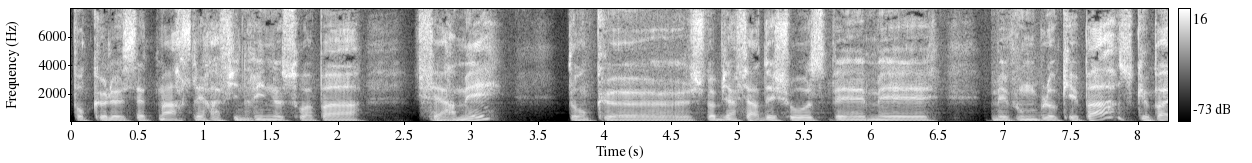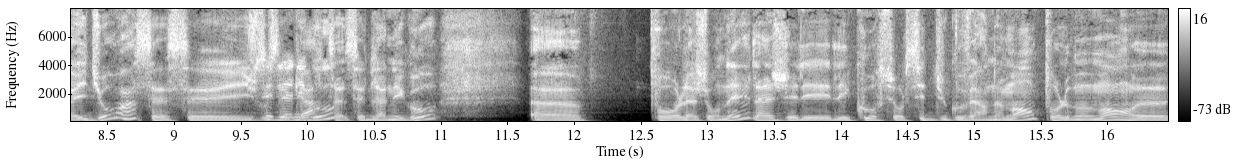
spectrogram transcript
pour que le 7 mars, les raffineries ne soient pas fermées. Donc, euh, je veux bien faire des choses, mais, mais, mais vous me bloquez pas, ce qui est pas idiot, hein, c'est, c'est, il joue C'est de la négo. cartes, c'est de la négo. Euh, pour la journée, là, j'ai les, les cours sur le site du gouvernement. Pour le moment, euh,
